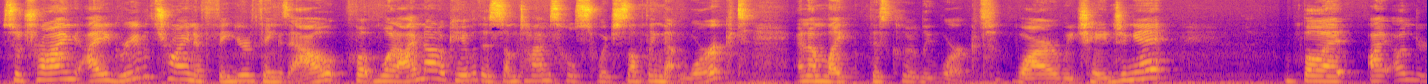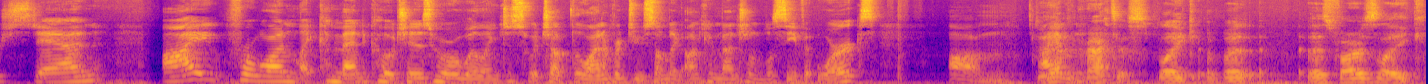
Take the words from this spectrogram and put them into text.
So trying I agree with trying to figure things out, but what I'm not okay with is sometimes he'll switch something that worked and I'm like this clearly worked. Why are we changing it? But I understand I, for one, like commend coaches who are willing to switch up the lineup or do something unconventional to see if it works. Um, They I haven't practiced. Like, but as far as, like,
